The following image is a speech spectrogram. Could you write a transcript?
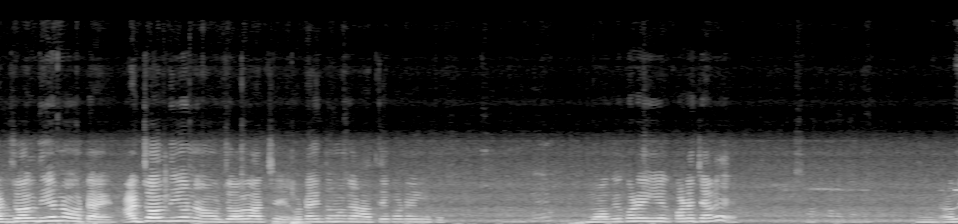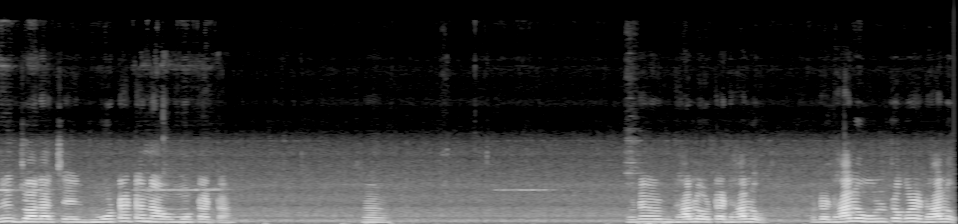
আর জল দিও না ওটায়। আর জল দিও না জল আছে ওটাই তোমাকে হাতে করে ইয়ে করতে। মগে করে ইয়ে করা যাবে? অনেক জল আছে। মোটাটা নাও মোটাটা। হ্যাঁ। ওটা ঢালো ওটা ঢালো। ওটা ঢালো উল্টো করে ঢালো।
